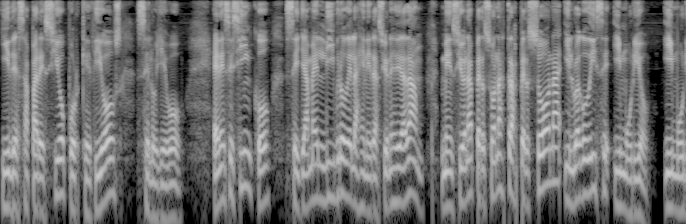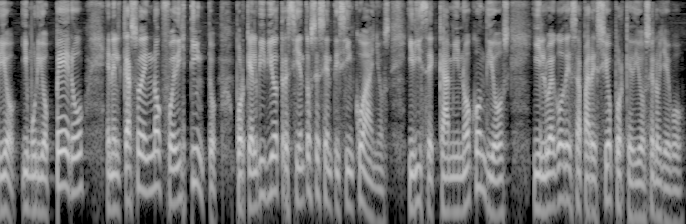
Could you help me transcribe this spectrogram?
y desapareció porque Dios se lo llevó. Génesis 5 se llama el libro de las generaciones de Adán. Menciona personas tras persona y luego dice, y murió y murió, y murió. Pero en el caso de Enoch fue distinto, porque él vivió 365 años y dice, caminó con Dios y luego desapareció porque Dios se lo llevó.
